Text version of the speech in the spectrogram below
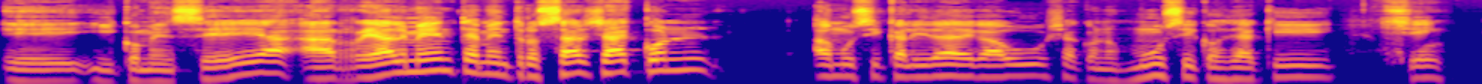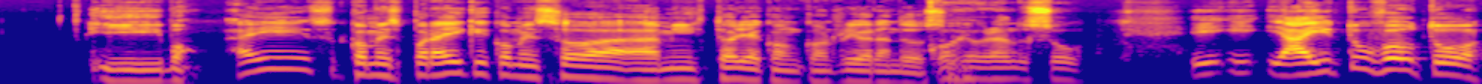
eh, y comencé a, a realmente a me entrosar ya con a musicalidad de Gaúcha, con los músicos de aquí. Sim. Y bueno, ahí por ahí que comenzó a, a mi historia con, con Río Grande do Com Sul. Rio Grande do Sul. E, e- e aí tu voltou.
